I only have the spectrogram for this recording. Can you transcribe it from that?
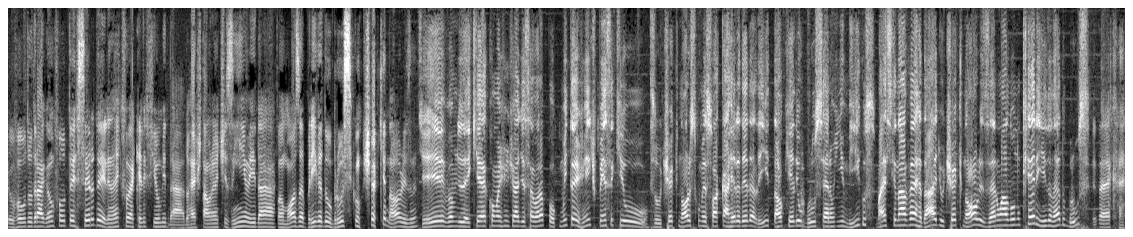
O voo do dragão foi o terceiro dele, né? Que foi aquele filme da, do restaurantezinho e da famosa briga do Bruce com o Chuck Norris, né? Que, vamos dizer, que é como a gente já disse agora há pouco. Muita gente pensa que o, o Chuck Norris começou a carreira dele ali e tal, que ele e o Bruce eram inimigos, mas que na verdade o Chuck Norris era um aluno querido, né, do Bruce. Pois É, cara.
